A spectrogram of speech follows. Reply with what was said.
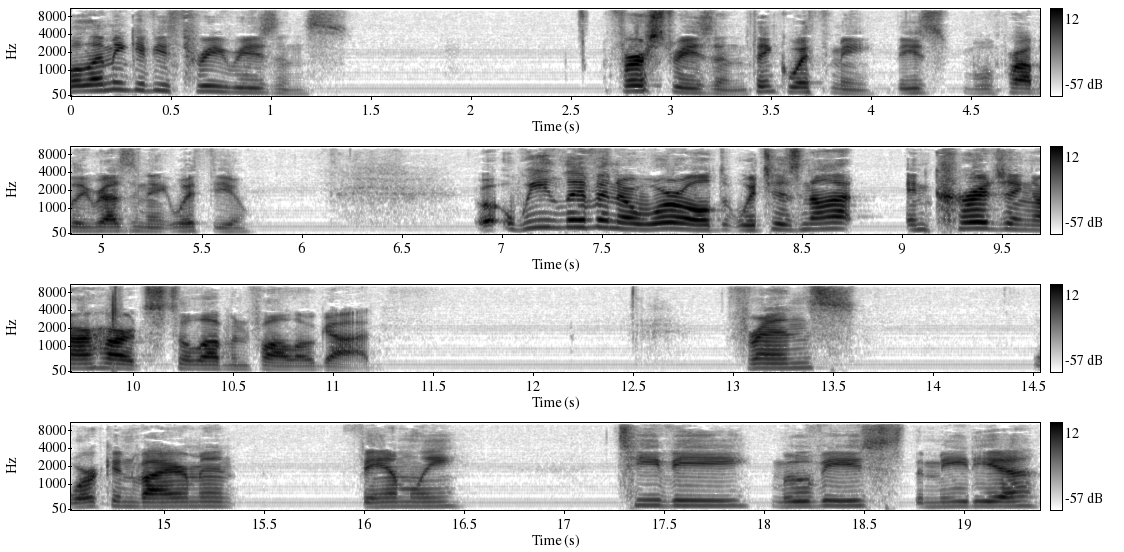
Well, let me give you three reasons. First reason, think with me. These will probably resonate with you. We live in a world which is not encouraging our hearts to love and follow God. Friends, work environment, family, TV, movies, the media,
